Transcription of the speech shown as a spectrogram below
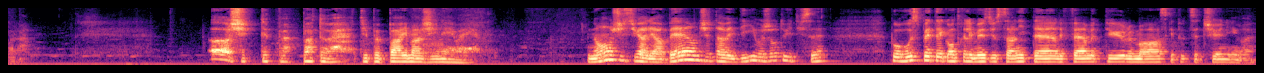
voilà. Oh, je te peux pas te... Tu peux pas imaginer, ouais. Non, je suis allé à Berne, je t'avais dit aujourd'hui, tu sais. Pour respecter contre les mesures sanitaires, les fermetures, le masque et toute cette chenille, ouais.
